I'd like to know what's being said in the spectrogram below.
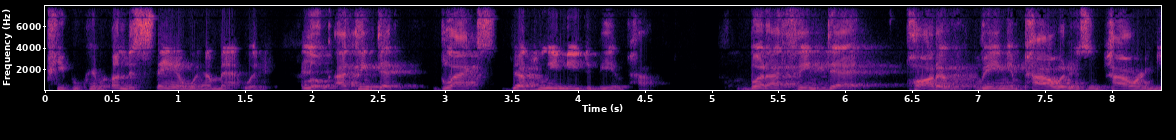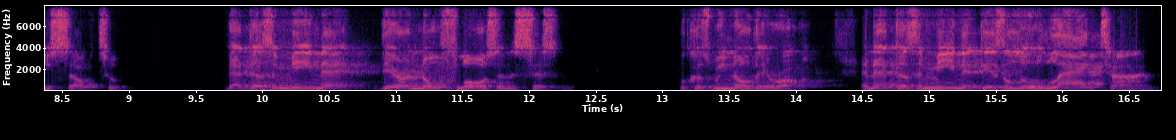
people can understand where I'm at with it. Look, I think that blacks definitely need to be empowered, but I think that part of being empowered is empowering yourself too. That doesn't mean that there are no flaws in the system, because we know there are. And that doesn't mean that there's a little lag time,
